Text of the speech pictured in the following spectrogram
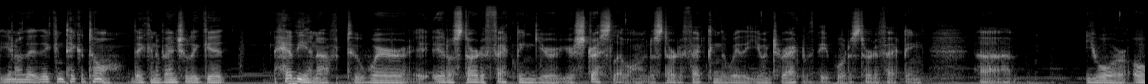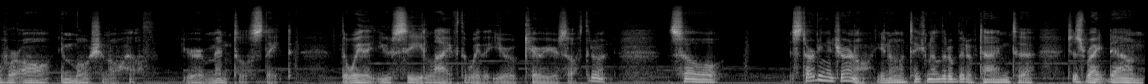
you know they, they can take a toll. They can eventually get heavy enough to where it'll start affecting your your stress level. It'll start affecting the way that you interact with people. It'll start affecting uh, your overall emotional health, your mental state, the way that you see life, the way that you carry yourself through it. So starting a journal, you know, taking a little bit of time to just write down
